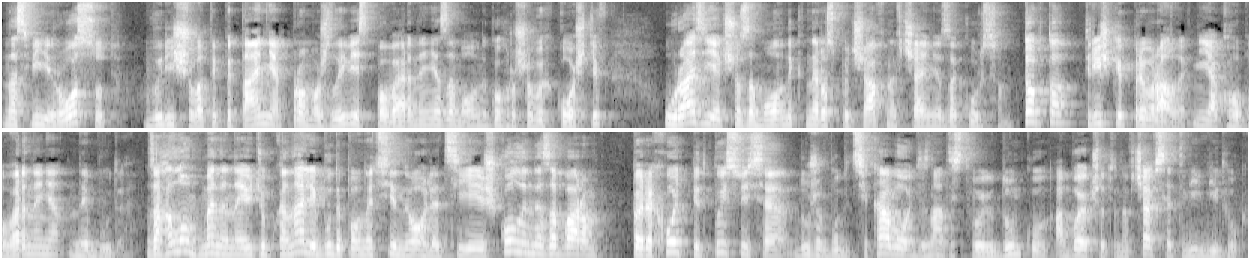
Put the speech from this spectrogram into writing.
на свій розсуд вирішувати питання про можливість повернення замовнику грошових коштів у разі, якщо замовник не розпочав навчання за курсом. Тобто трішки приврали, ніякого повернення не буде. Загалом в мене на YouTube каналі буде повноцінний огляд цієї школи незабаром. Переходь, підписуйся, дуже буде цікаво дізнатись твою думку, або якщо ти навчався, твій відгук.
